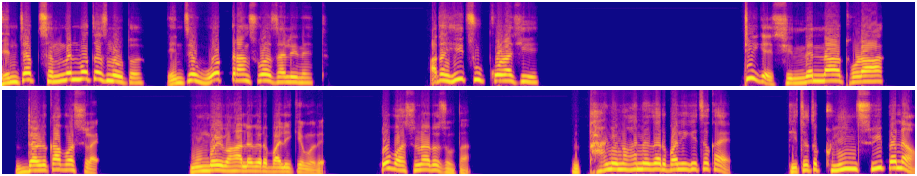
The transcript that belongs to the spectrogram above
यांच्यात संगणवतच नव्हतं. यांचे वोट ट्रान्सफर झाले नाहीत. आता ही चूक कोणाची? आहे? ठीक आहे शिंदेना थोडा दडका बसलाय. मुंबई महानगरपालिकेमध्ये. तो बसणारच होता. ठाणे महानगरपालिकेचं काय? तिथं तर क्लीन स्वीप आहे ना.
